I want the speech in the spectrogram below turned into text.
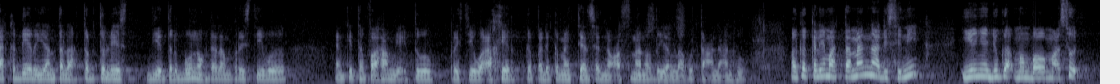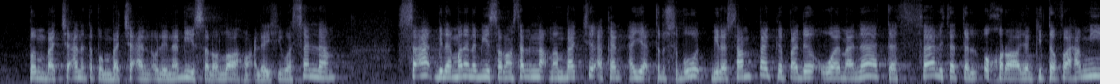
takdir yang telah tertulis dia terbunuh dalam peristiwa yang kita faham iaitu peristiwa akhir kepada kematian Sayyidina Uthman radhiyallahu taala anhu. Maka kalimah tamanna di sini ianya juga membawa maksud pembacaan atau pembacaan oleh Nabi sallallahu alaihi wasallam saat bila mana Nabi sallallahu alaihi wasallam nak membaca akan ayat tersebut bila sampai kepada wa manata thalithatul ukhra yang kita fahami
